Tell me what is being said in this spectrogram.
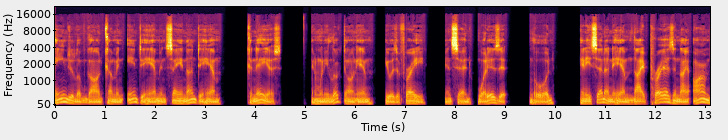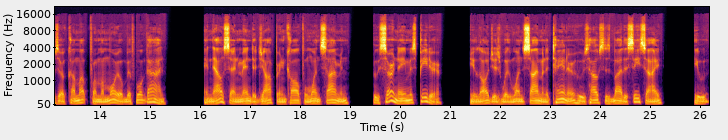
angel of God coming into him and saying unto him, Cornelius. And when he looked on him, he was afraid and said, What is it, Lord? And he said unto him, Thy prayers and thy alms are come up for memorial before God. And now send men to Joppa and call for one Simon, whose surname is Peter. He lodges with one Simon a tanner, whose house is by the seaside. He,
